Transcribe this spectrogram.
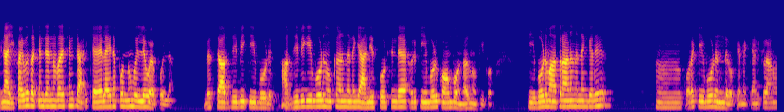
പിന്നെ I five second generation K lineup ഒന്നും വലിയ കുഴപ്പമില്ല. Best R G B keyboard R G B keyboard നോക്കുകയാണെന്നുണ്ടെങ്കിൽ ആന്റി സ്പോർട്സിന്റെ ഒരു കീബോർഡ് കോംബോ ഉണ്ട്. അത് നോക്കിക്കോ. കീബോർഡ് മാത്രമാണെന്നുണ്ടെങ്കിൽ കുറേ കീബോർഡ് ഉണ്ട്. ഓക്കെ മെക്കാനിക്കൽ ആണോ?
